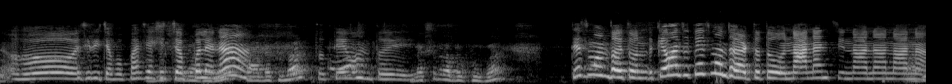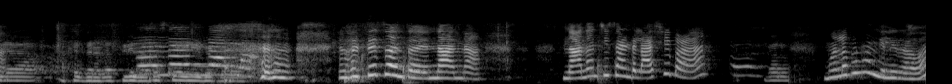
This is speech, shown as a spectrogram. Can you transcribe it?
हो श्रीच्या पप्पांची अशी चप्पल आहे ना. तो ते म्हणतोय. तेच म्हणतोय तो. केव्हाच तेच म्हणतोय वाटतं तो. नानांची नाना नाना. आपल्या अख्ख्या घराला पिढी जातच ते हे भेटलं. तेच म्हणतोय नाना. नानांची सँडल अशी बाळा. घालून. मला पण होऊन गेली रावा.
